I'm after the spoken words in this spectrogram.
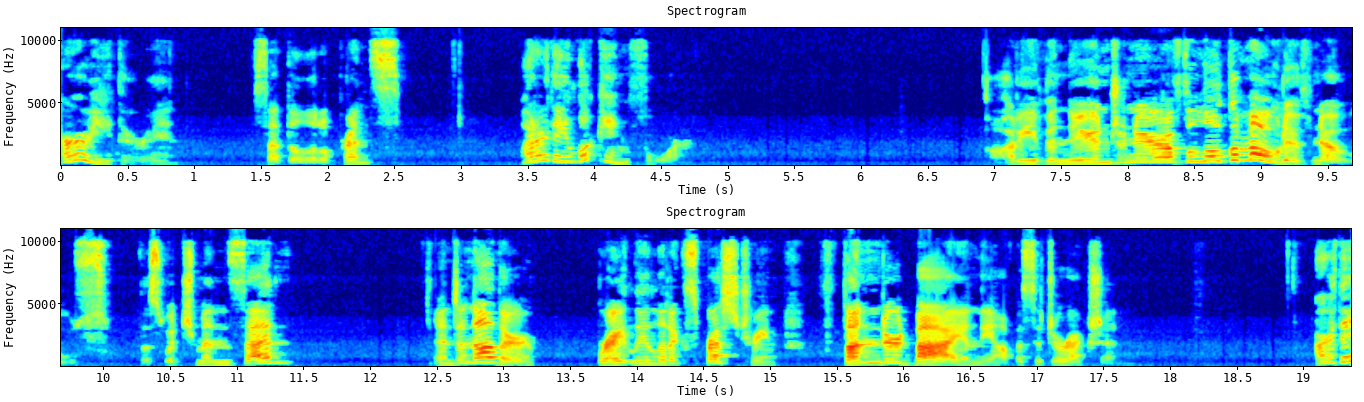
hurry they're in, said the little prince. What are they looking for? Not even the engineer of the locomotive knows, the switchman said. And another, brightly lit express train thundered by in the opposite direction. Are they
